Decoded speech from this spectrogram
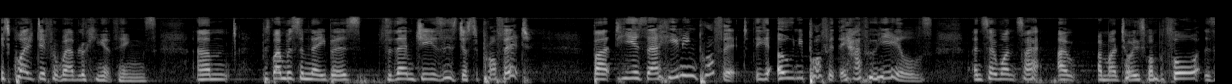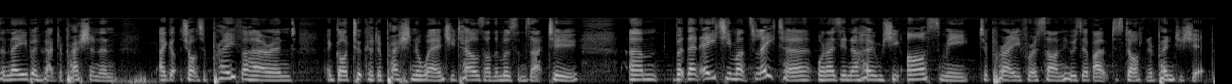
it's quite a different way of looking at things. Um, with my Muslim neighbours, for them, Jesus is just a prophet. But he is their healing prophet, the only prophet they have who heals. And so once I, I, I might told this one before, there's a neighbour who had depression and I got the chance to pray for her and, and God took her depression away and she tells other Muslims that too. Um, but then 18 months later, when I was in her home, she asked me to pray for a son who was about to start an apprenticeship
